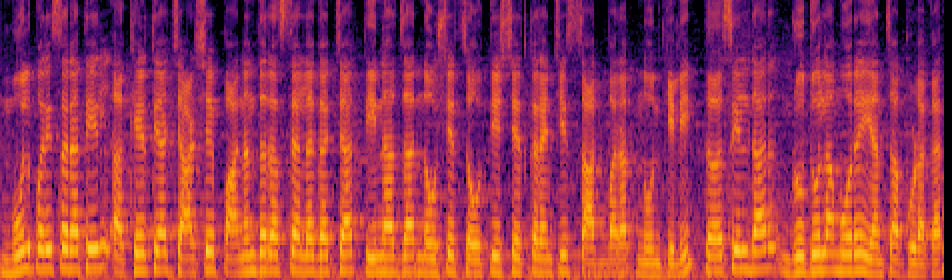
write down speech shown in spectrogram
मूल परिसरातील अखेरत्या चारशे पानंद रस्त्यालगतच्या तीन हजार नऊशे चौतीस शेतकऱ्यांची सातबारात नोंद केली. तहसीलदार मृदुला मोरे यांचा पुढाकार.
